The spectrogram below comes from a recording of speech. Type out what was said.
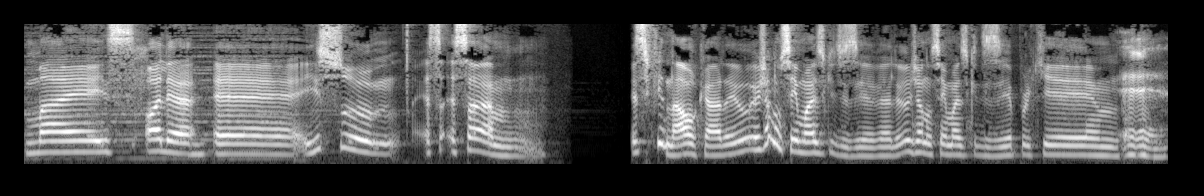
Mas, olha, é, isso. Essa. essa Esse final, cara, eu, eu já não sei mais o que dizer, velho. Eu já não sei mais o que dizer, porque. É.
